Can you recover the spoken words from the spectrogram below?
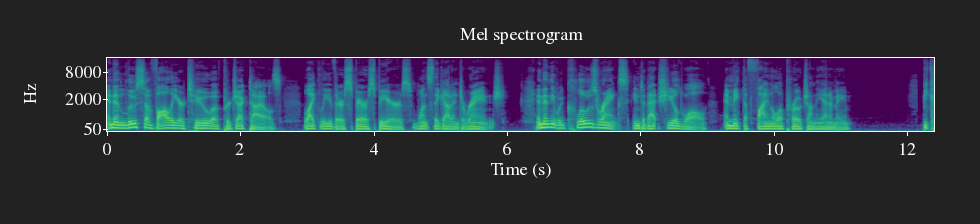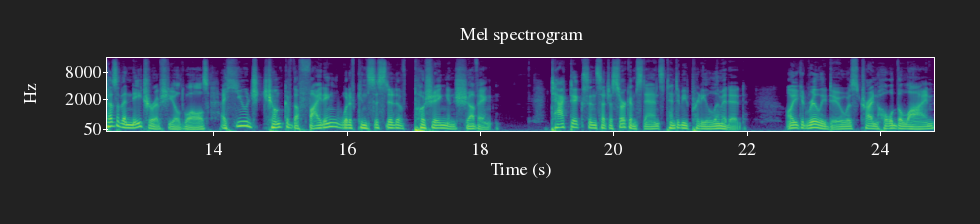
and then loose a volley or two of projectiles, likely their spare spears, once they got into range and then they would close ranks into that shield wall and make the final approach on the enemy. Because of the nature of shield walls, a huge chunk of the fighting would have consisted of pushing and shoving. Tactics in such a circumstance tend to be pretty limited. All you could really do was try and hold the line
